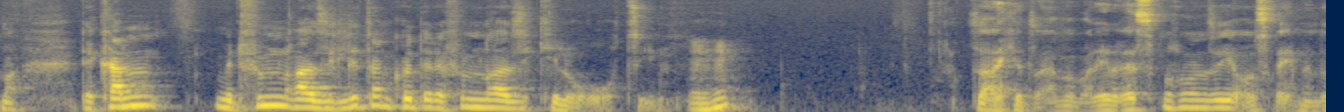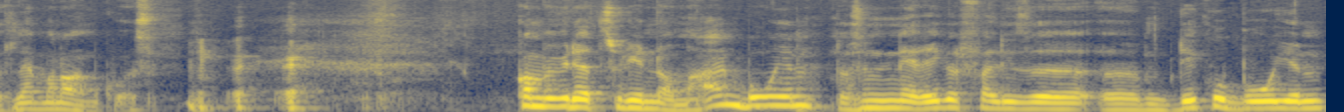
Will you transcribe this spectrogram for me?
mal, der kann mit 35 Litern könnte der 35 Kilo hochziehen. Mhm. Sage ich jetzt einfach mal. Den Rest muss man sich ausrechnen. Das lernt man auch im Kurs. Kommen wir wieder zu den normalen Bojen. Das sind in der Regelfall diese ähm, Deko-Bojen.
